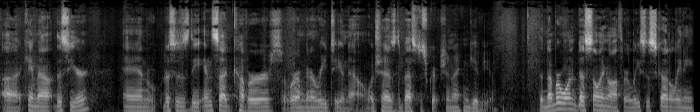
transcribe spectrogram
Uh, it came out this year, and this is the inside covers where I'm going to read to you now, which has the best description I can give you. The number one best-selling author, Lisa Scottoline,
